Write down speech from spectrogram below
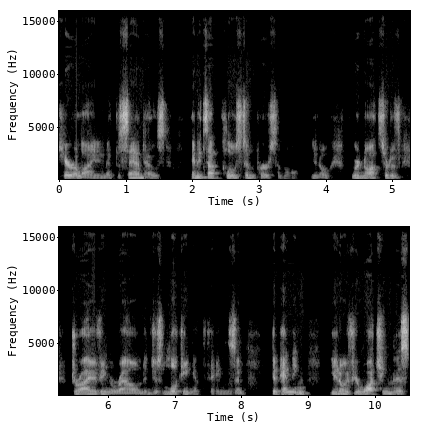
Caroline at the Sandhouse, and it's up close and personal. You know, we're not sort of driving around and just looking at things. And depending, you know, if you're watching this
